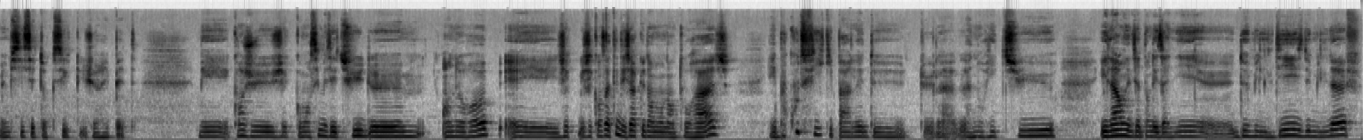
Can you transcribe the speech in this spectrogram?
même si c'est toxique, je répète. Mais quand j'ai commencé mes études euh, en Europe, j'ai constaté déjà que dans mon entourage, a beaucoup de filles qui parlaient de, de la, nourriture. Et là, on est déjà dans les années 2010, euh, 2009.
